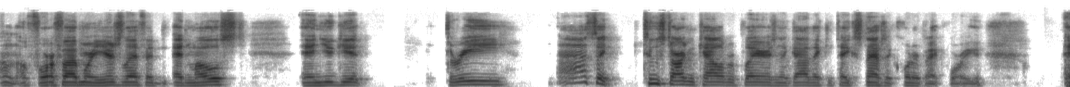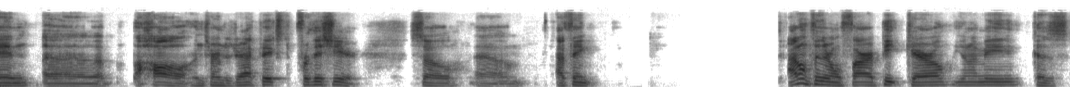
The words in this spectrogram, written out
I don't know, four or five more years left at, at most. And you get three, I'd say two starting caliber players and a guy that can take snaps at quarterback for you. And uh, a haul in terms of draft picks for this year. So um, I think I don't think they're on fire Pete Carroll. You know what I mean? Because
